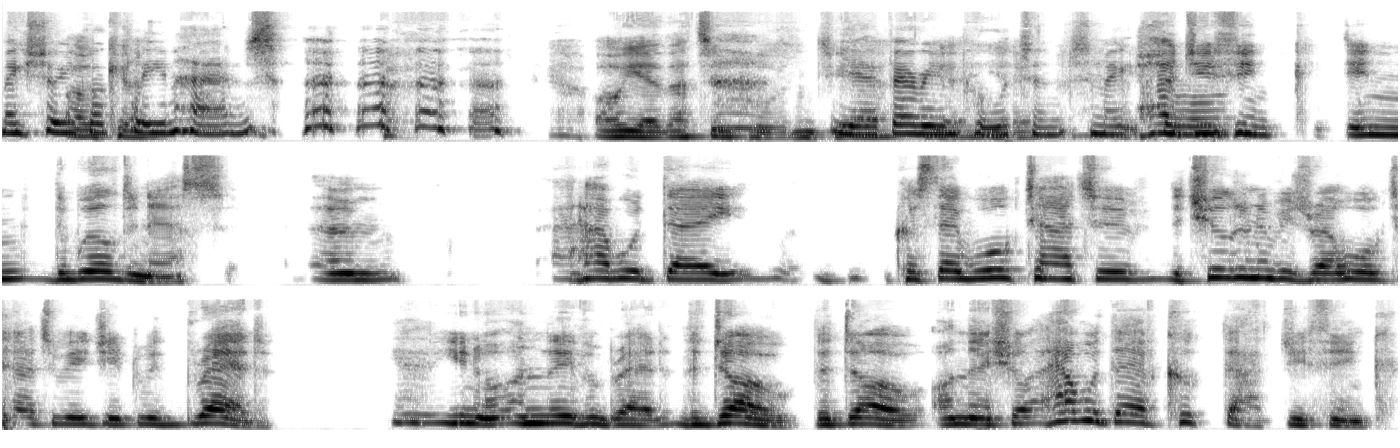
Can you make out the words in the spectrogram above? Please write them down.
Make sure you've Okay. got clean hands. Oh yeah, that's important. yeah, Yeah, very yeah, yeah. important to make sure. How sure. do you think in the wilderness? Um, how would they? Because they walked out of the children of Israel walked out of Egypt with bread, Yeah. you know, unleavened bread, the dough, the dough on their shoulder. How would they have cooked that? Do you think?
